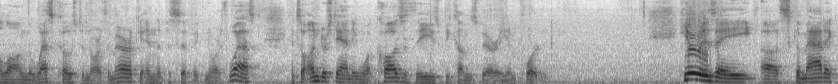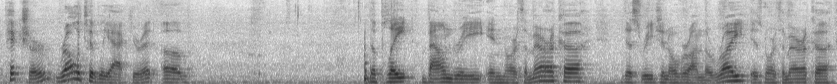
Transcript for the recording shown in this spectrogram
along the west coast of North America and the Pacific Northwest. And so understanding what causes these becomes very important. Here is a uh, schematic picture, relatively accurate, of the plate boundary in North America. This region over on the right is North America.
